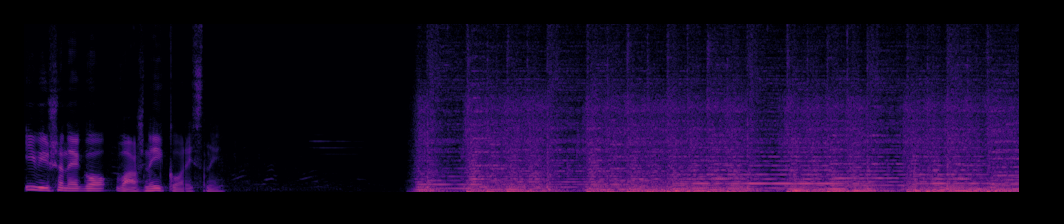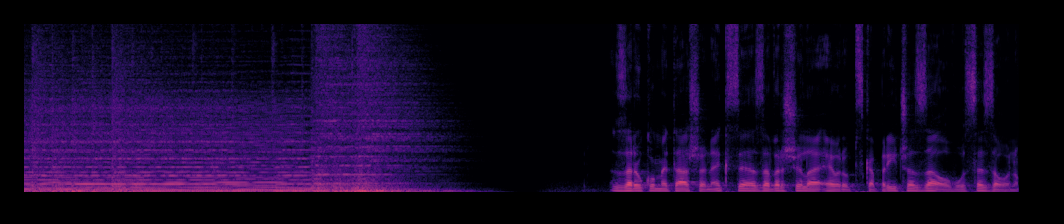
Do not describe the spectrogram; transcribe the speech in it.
i više nego važni i korisni. Za rukometaša Neksea završila je europska priča za ovu sezonu.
